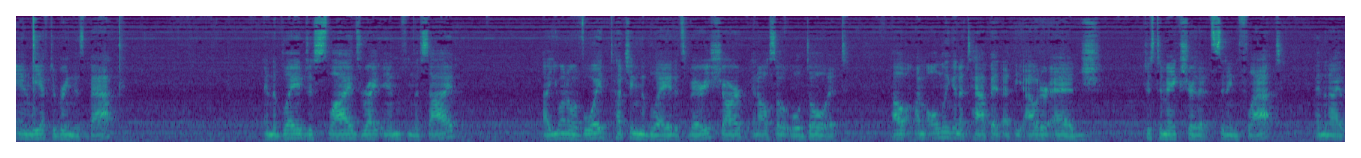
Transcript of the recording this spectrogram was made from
and we have to bring this back. And the blade just slides right in from the side. Uh, you want to avoid touching the blade. It's very sharp and also it will dull it. i am only going to tap it at the outer edge just to make sure that it's sitting flat. And then I,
